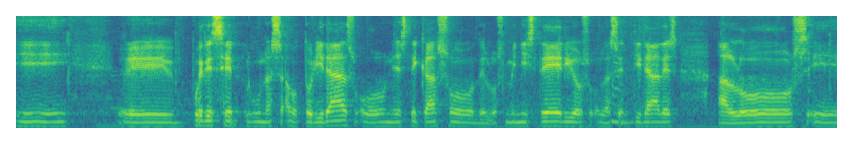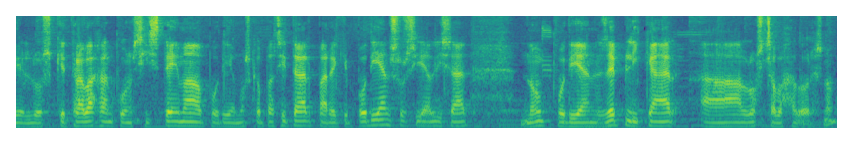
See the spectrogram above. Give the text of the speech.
eh, eh, puede ser algunas autoridades o en este caso de los ministerios o las entidades a los, los que trabajan con sistema podíamos capacitar para que podían socializar, ¿no? podían replicar a los trabajadores. ¿no?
